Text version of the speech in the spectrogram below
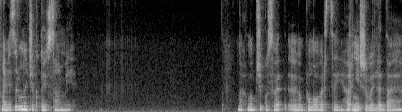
А візеруночок той самий. На хлопчику свет, е, пуловер цей гарніше виглядає.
